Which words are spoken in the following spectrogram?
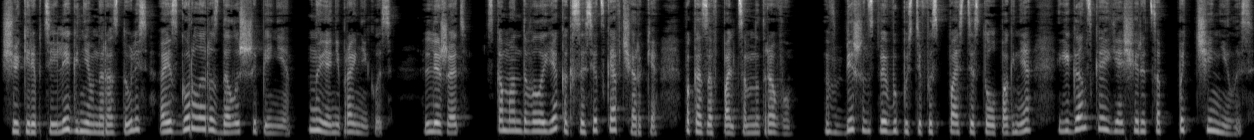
Щеки рептилии гневно раздулись, а из горла раздалось шипение, но я не прониклась. «Лежать», – скомандовала я, как соседской овчарке, показав пальцем на траву. В бешенстве выпустив из пасти столб огня, гигантская ящерица подчинилась.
